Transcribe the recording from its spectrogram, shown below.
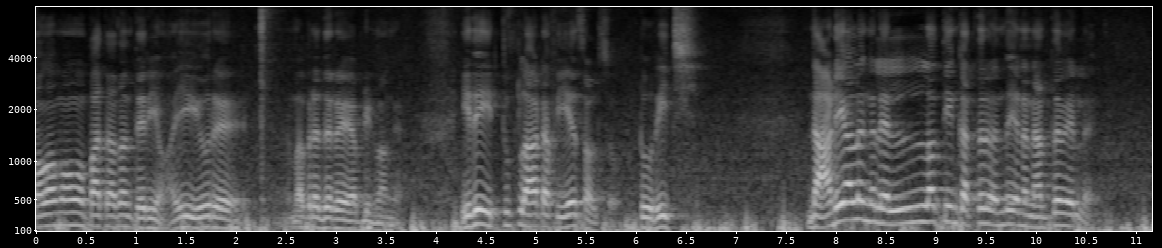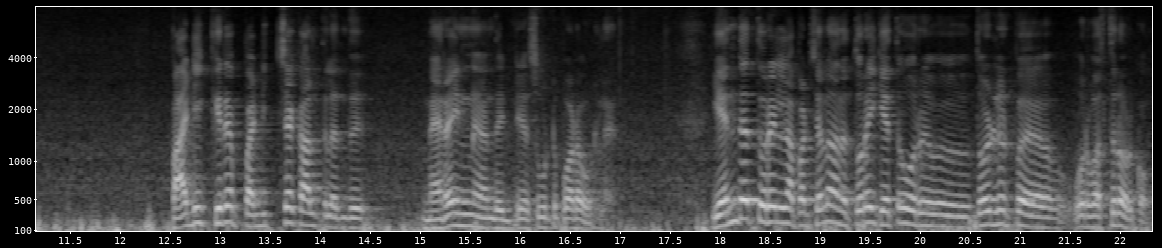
முகமாக பார்த்தா தான் தெரியும். ஐயோ இவர் நம்ம பிரதரு அப்படின்வாங்க. இது it took lot of years also to reach இந்த அடையாளங்கள் எல்லாத்தையும் கத்தர் வந்து என்னை நடத்தவே இல்லை. படிக்கிற படித்த காலத்துலேருந்து மெரைன்னு அந்த சூட்டு போட விடல. எந்த துறையில் நான் படித்தாலும் அந்த துறைக்கு ஏற்ற ஒரு தொழில்நுட்ப ஒரு வஸ்திரம் இருக்கும்.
